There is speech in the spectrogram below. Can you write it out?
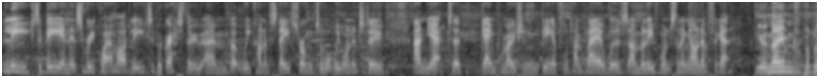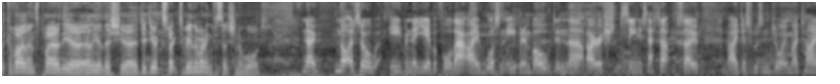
league to be in. It's a really quite a hard league to progress through, um, but we kind of stayed strong to what we wanted to do, and yeah, to gain promotion, being a full time player was unbelievable and something I'll never forget. You were named Republic of Ireland's Player of the Year earlier this year. Did you expect to be in the running for such an award? No, not at all. Even a year before that, I wasn't even involved in the Irish senior setup, so I just was enjoying my time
